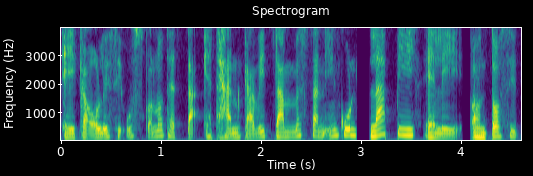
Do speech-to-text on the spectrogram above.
eikä olisi uskonut, että, että hän kävi tämmöistä niin kun, läpi, eli on tosi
